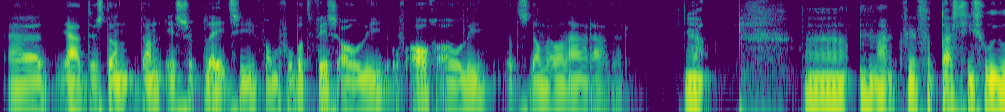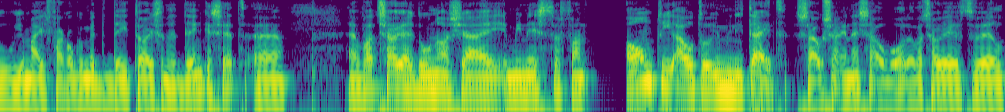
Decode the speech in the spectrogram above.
Eh, ja, dus dan, dan is suppletie van bijvoorbeeld visolie of algeolie, dat is dan wel een aanrader. Ja. Maar ik vind het fantastisch hoe, hoe je mij vaak ook weer met de details aan het denken zet. Eh, en wat zou jij doen als jij minister van anti-auto-immuniteit zou zijn, hè, zou worden? Wat zou je eventueel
